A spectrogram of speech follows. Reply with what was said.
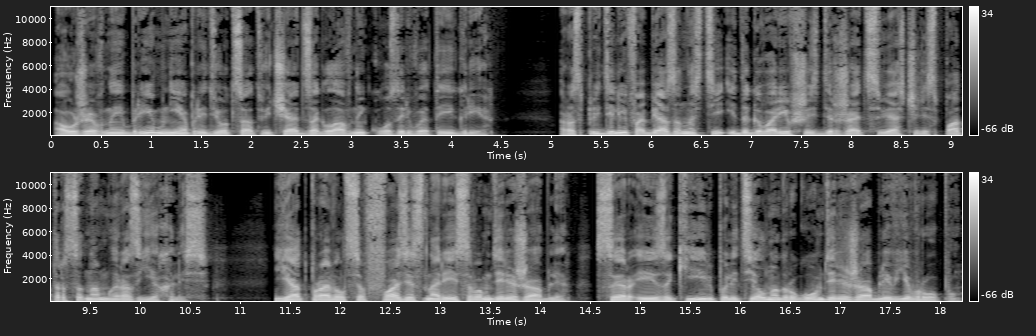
а уже в ноябре мне придется отвечать за главный козырь в этой игре. Распределив обязанности и договорившись держать связь через Паттерсона, мы разъехались. Я отправился в фазис на рейсовом дирижабле. Сэр Иезекииль полетел на другом дирижабле в Европу.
